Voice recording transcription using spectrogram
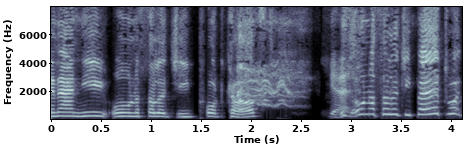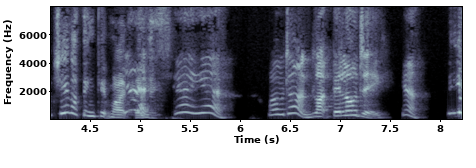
In our new ornithology podcast, Yes. is ornithology bird watching? I think it might Yes, yeah, yeah. Well done. Like Bill Oddie. Yeah. be.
